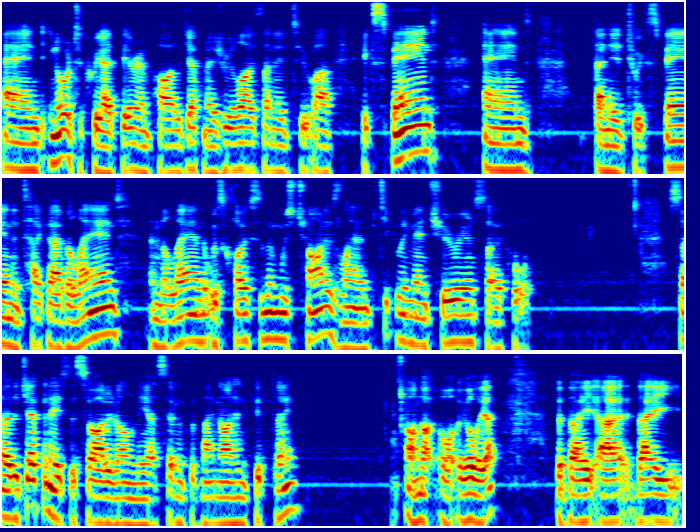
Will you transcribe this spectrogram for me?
And in order to create their empire, the Japanese realized they needed to uh, expand and they needed to expand and take over land. And the land that was close to them was China's land, particularly Manchuria and so forth. So the Japanese decided on the uh, 7th of May 1915, or not, or earlier, but they uh, they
